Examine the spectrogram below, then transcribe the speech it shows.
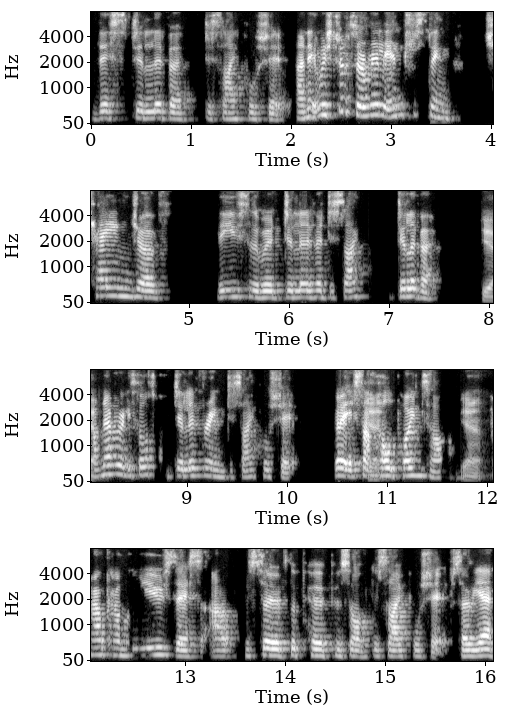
this deliver discipleship. And it was just a really interesting change of the use of the word deliver disciple deliver. Yeah. I've never really thought of delivering discipleship, but it's that Yeah. whole point of Yeah. how can we use this to serve the purpose of discipleship. So yeah,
